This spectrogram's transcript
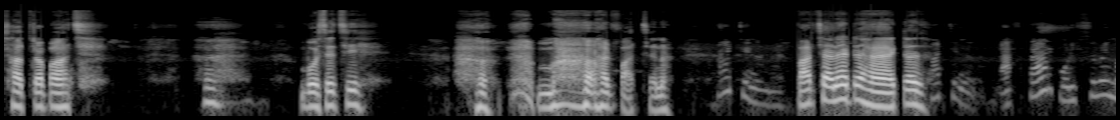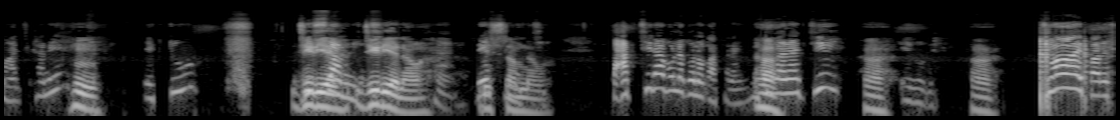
সাতটা পাঁচ। বসেছি। মা আর পাচ্ছে না। পারছে না পারছে না একটা হ্যাঁ একটা রাস্তার পরিশ্রমের মাঝখানে একটু জিরিয়ে। জিরিয়ে নেওয়া হ্যাঁ বিশ্রাম। নেওয়া। পারছি না বলে কোনো কথা নাই। হ্যাঁ। ব্যানার্জি হ্যাঁ। হ্যাঁ। জয় পারস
